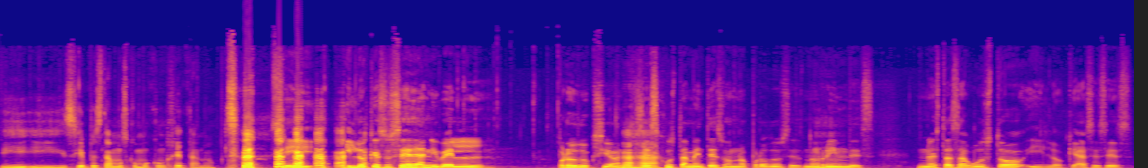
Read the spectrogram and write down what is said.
Y, siempre estamos como con jeta, ¿no? Sí, y lo que sucede a nivel producción pues, es justamente eso, no produces, no rindes, no estás a gusto y lo que haces es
